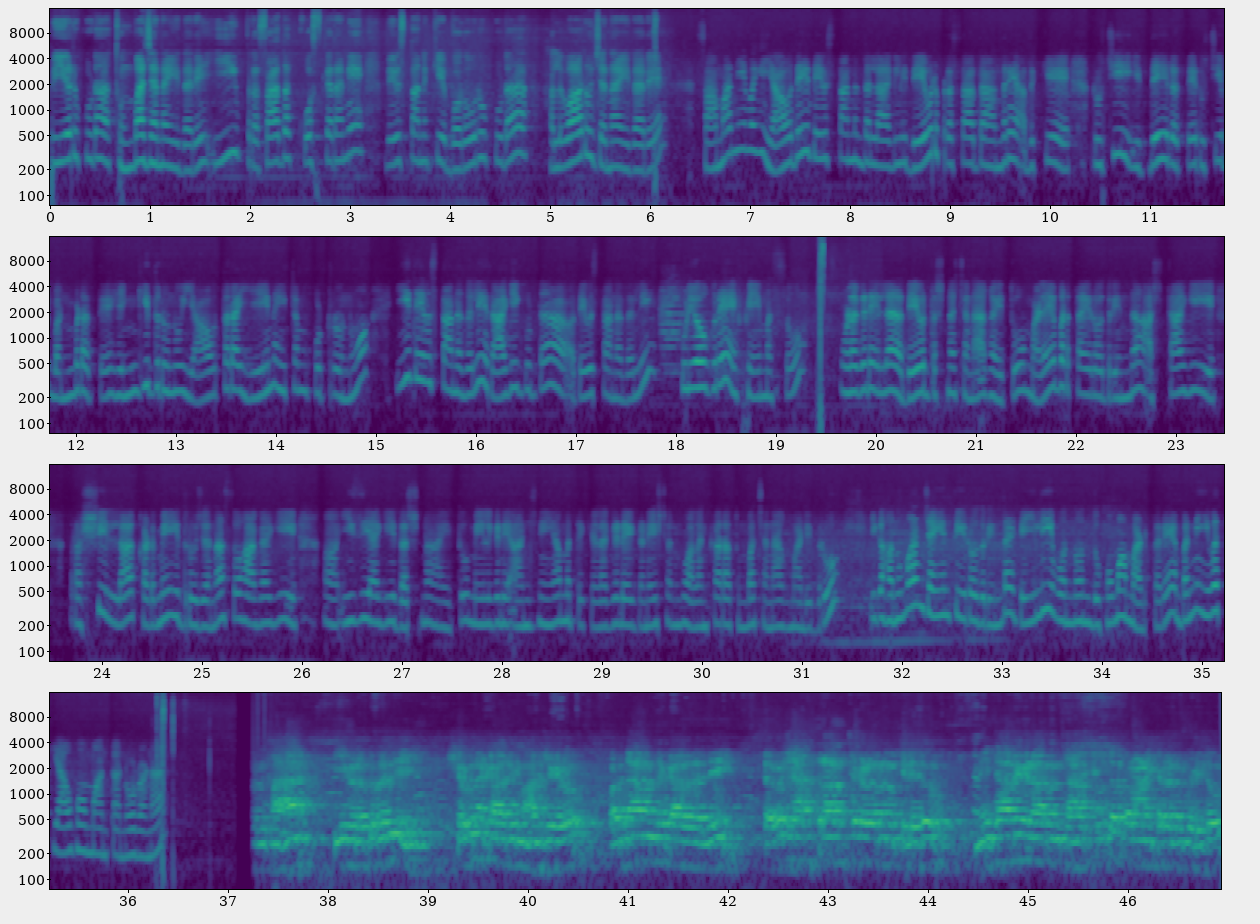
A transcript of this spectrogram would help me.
ಪ್ರಿಯರು ಕೂಡ ತುಂಬ ಜನ ಇದ್ದಾರೆ. ಈ ಪ್ರಸಾದಕ್ಕೋಸ್ಕರನೇ ದೇವಸ್ಥಾನಕ್ಕೆ ಬರೋರು ಕೂಡ ಹಲವಾರು ಜನ ಇದ್ದಾರೆ. ಸಾಮಾನ್ಯವಾಗಿ ಯಾವುದೇ ದೇವಸ್ಥಾನದಲ್ಲಾಗಲಿ ದೇವರ ಪ್ರಸಾದ ಅಂದರೆ ಅದಕ್ಕೆ ರುಚಿ ಇದ್ದೇ ಇರುತ್ತೆ, ರುಚಿ ಬಂದ್ಬಿಡತ್ತೆ. ಹೆಂಗಿದ್ರೂ ಯಾವ ಥರ ಏನು ಐಟಮ್ ಕೊಟ್ರು ಈ ದೇವಸ್ಥಾನದಲ್ಲಿ ರಾಗಿಗುಡ್ಡ ದೇವಸ್ಥಾನದಲ್ಲಿ ಪುಳಿಯೋಗರೆ ಫೇಮಸ್ಸು ಒಳಗಡೆ ಎಲ್ಲ ದೇವ್ರ ದರ್ಶನ ಚೆನ್ನಾಗಾಯಿತು. ಮಳೆ ಬರ್ತಾ ಇರೋದ್ರಿಂದ ಅಷ್ಟಾಗಿ ರಶ್ ಇಲ್ಲ, ಕಡಿಮೆ ಇದ್ದರು ಜನ. ಸೊ ಹಾಗಾಗಿ ಈಸಿಯಾಗಿ ದರ್ಶನ ಆಯಿತು. ಮೇಲ್ಗಡೆ ಆಂಜನೇಯ ಮತ್ತು ಕೆಳಗಡೆ ಗಣೇಶನಿಗೂ ಅಲಂಕಾರ ತುಂಬ ಚೆನ್ನಾಗಿ ಮಾಡಿದರು. ಈಗ ಹನುಮಾನ್ ಜಯಂತಿ ಇರೋದ್ರಿಂದ ಡೈಲಿ ಒಂದೊಂದು ಹೋಮ ಮಾಡ್ತಾರೆ. ಬನ್ನಿ ಇವತ್ತು ಯಾವ ಹೋಮ ಅಂತ ನೋಡೋಣ. ಈ ವ್ರತದಲ್ಲಿ ಶೌನಕಾದಿ ಮಹರ್ಷಿಗಳು ಪದ್ಮಾನಂದ ಕಾಲದಲ್ಲಿ ಸರ್ವಶಾಸ್ತ್ರಾರ್ಥಗಳನ್ನು ತಿಳಿದು, ಮೇಧಾವಿಗಳಾದಂತಹ ಸೂತ ಪುರಾಣಿಕರನ್ನು ಕುರಿತು,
